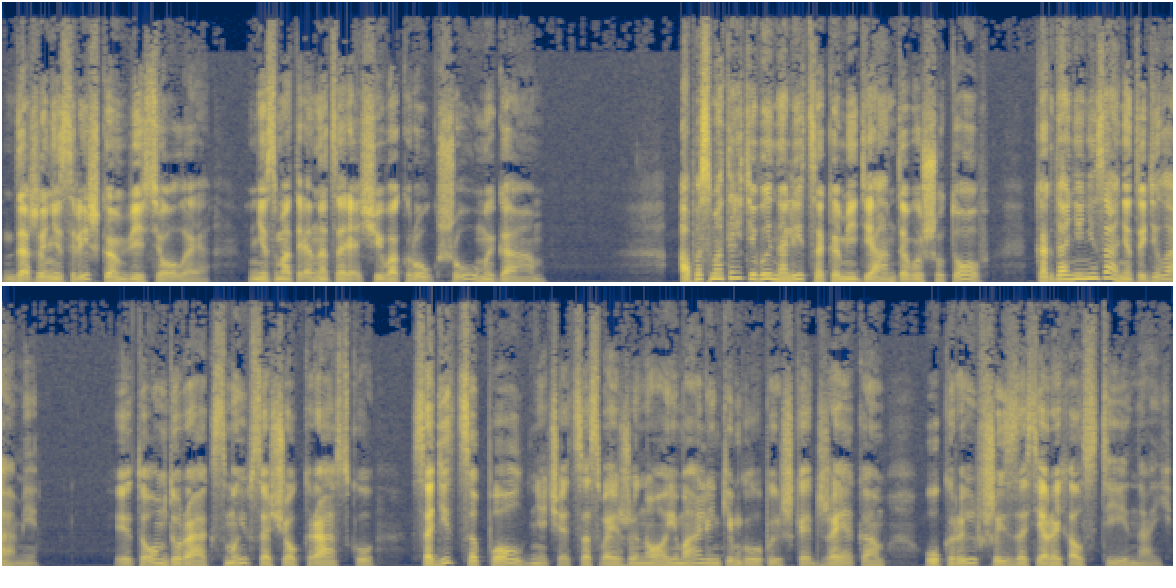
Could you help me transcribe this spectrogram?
даже не слишком веселое, несмотря на царящий вокруг шум и гам. А посмотрите вы на лица комедиантов и шутов, когда они не заняты делами. И Том, дурак, смыв со щек краску, садится полдничать со своей женой и маленьким глупышкой Джеком, укрывшись за серой холстиной.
